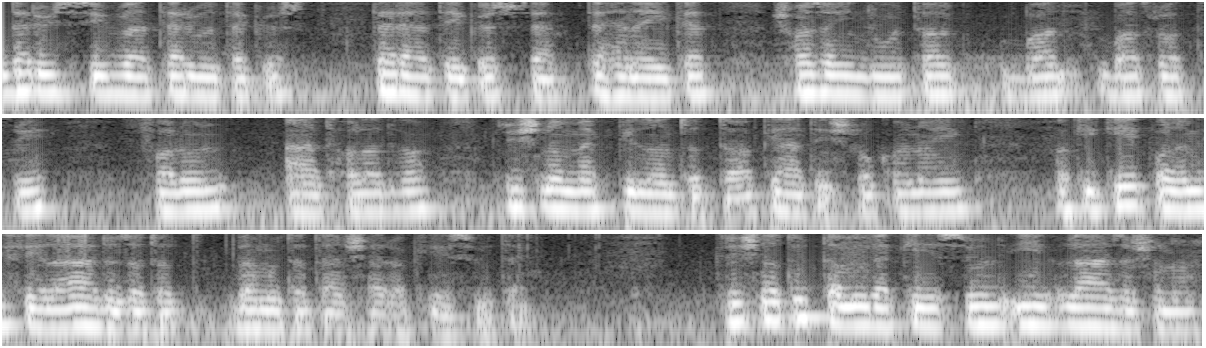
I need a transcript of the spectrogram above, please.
derűs szívvel terültek össze, terelték össze teheneiket, és hazaindultak Batrotri falun áthaladva. Krishna megpillantotta apját és rokonait, akik épp valamiféle áldozatot bemutatására készültek. Krishna tudta, mire készül, így lázasan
